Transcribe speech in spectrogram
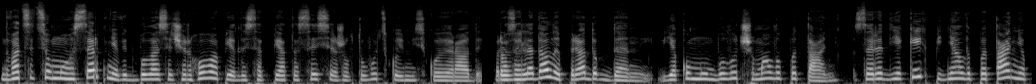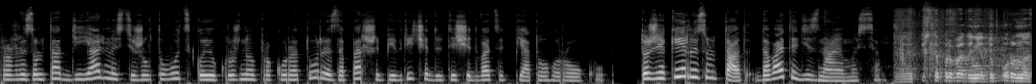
27 серпня відбулася чергова 55-та сесія Жовтоводської міської ради. Розглядали порядок денний, в якому було чимало питань, серед яких підняли питання про результат діяльності Жовтоводської окружної прокуратури за перше півріччя 2025 року. Тож який результат? Давайте дізнаємося. Е, Після проведення добору на,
